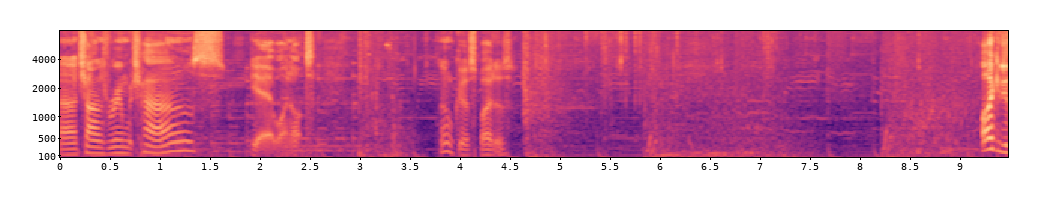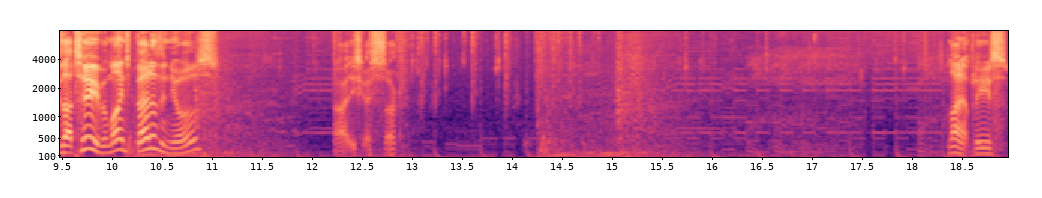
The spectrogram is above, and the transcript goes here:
Uh, challenge room which has... Yeah, why not? Oh, good, spiders. I can do that too, but mine's better than yours. Alright, these guys suck. Line up, please.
